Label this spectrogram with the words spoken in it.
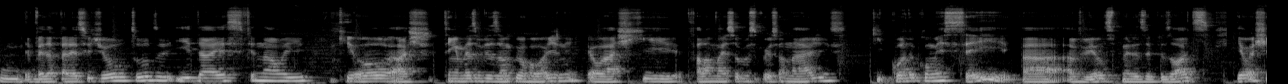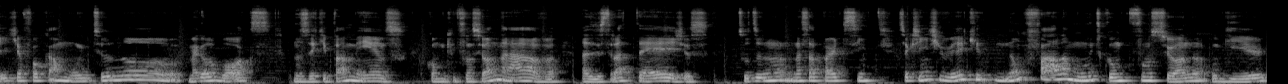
Hum. Depois aparece o Joe, tudo, e dá esse final aí. Que eu acho, tenho a mesma visão que o Rodney. Eu acho que fala mais sobre os personagens. Que quando eu comecei a, a ver os primeiros episódios, eu achei que ia focar muito no Megalobox, nos equipamentos, como que funcionava, as estratégias, tudo nessa parte sim. Só que a gente vê que não fala muito como que funciona o Gear,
